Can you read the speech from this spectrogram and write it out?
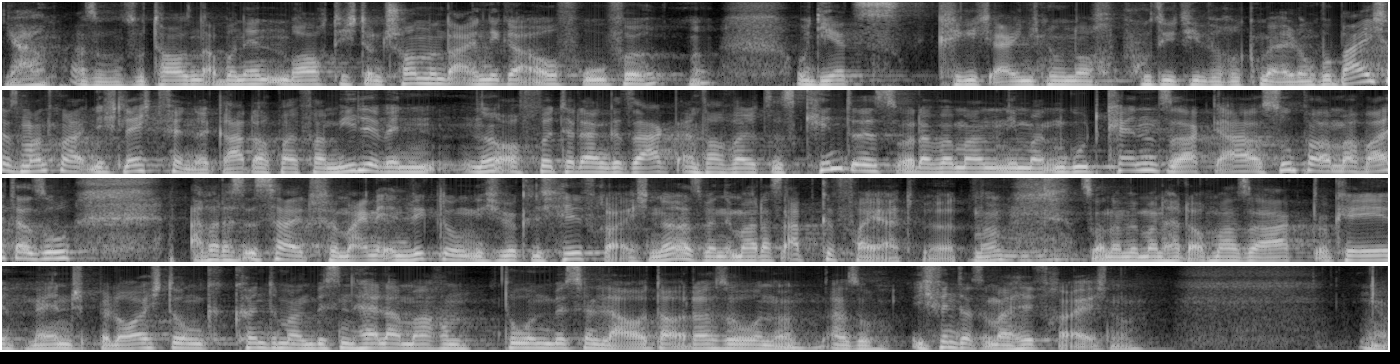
ja, also so 1000 Abonnenten brauchte ich dann schon und einige Aufrufe. Ne? Und jetzt kriege ich eigentlich nur noch positive Rückmeldungen. Wobei ich das manchmal halt nicht schlecht finde, gerade auch bei Familie, wenn, ne, oft wird ja dann gesagt, einfach weil es das Kind ist oder wenn man jemanden gut kennt, sagt, ja, super, mach weiter so. Aber das ist halt für meine Entwicklung nicht wirklich hilfreich, ne? also wenn immer das abgefeiert wird. Ne? Mhm. Sondern wenn man halt auch mal sagt, okay, Mensch, Beleuchtung könnte man ein bisschen heller machen, Ton ein bisschen lauter oder so. Ne? Also ich finde das immer hilfreich. Ne? Ja.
